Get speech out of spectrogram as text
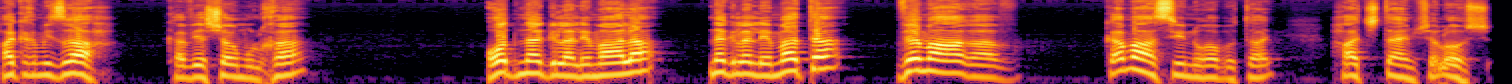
אחר כך מזרח, קו ישר מולך, עוד נגלה למעלה, נגלה למטה, ומערב. כמה עשינו רבותיי? 1, 2, 3,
